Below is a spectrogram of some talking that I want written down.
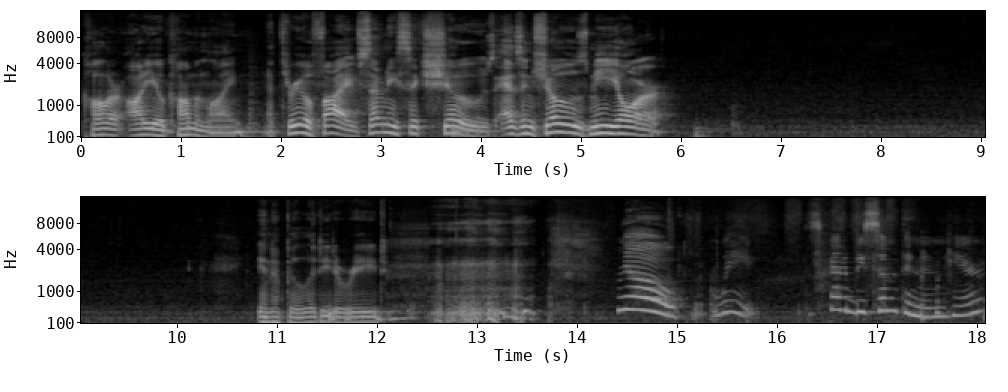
Call our audio comment line at 305 76 shows, as in shows me your inability to read. No, wait. There's gotta be something in here.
